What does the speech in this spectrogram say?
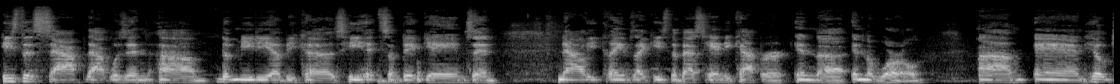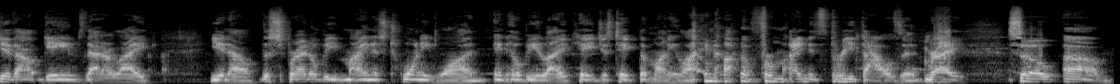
he's this sap that was in um, the media because he hit some big games and now he claims like he's the best handicapper in the in the world. Um, and he'll give out games that are like, you know, the spread will be minus 21, and he'll be like, hey, just take the money line on him for minus 3,000. Right. So, um,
